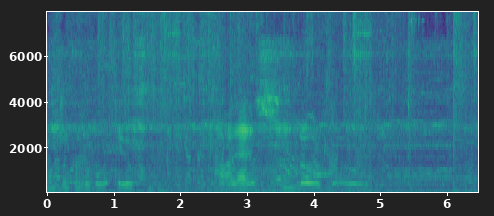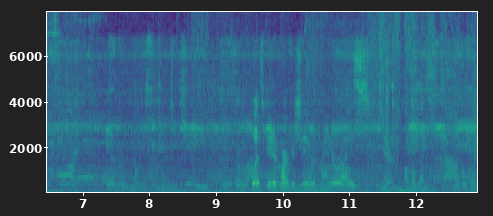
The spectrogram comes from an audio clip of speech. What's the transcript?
jumped in front of a bullet too. Ah, that is low blow. What's Peter Parker's favorite brand of rice? Uncle Ben. Uncle Ben.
